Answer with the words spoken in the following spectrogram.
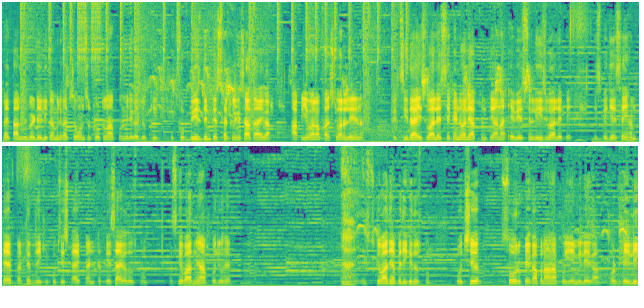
पैंतालीस रुपये डेली का मिलेगा, चौवन टोटल आपको मिलेगा, जो कि एक दिन के सर्कल के साथ आएगा। आप ये वाला फ़र्स्ट वाला ले लेना। फिर सीधा इस वाले सेकंड वाले ऑप्शन पे आना एविएशन लीज वाले पे। इस पर जैसे ही हम टैप करते हैं तो देखिए कुछ इस टाइप का इंटरफेस आएगा दोस्तों। उसके बाद में आपको जो है, इसके बाद यहाँ पे देखिए दोस्तों, कुछ सौ रुपये का प्लान आपको ये मिलेगा। और डेली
